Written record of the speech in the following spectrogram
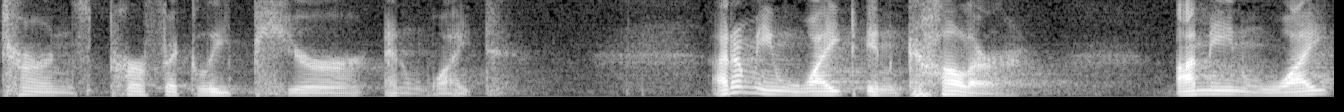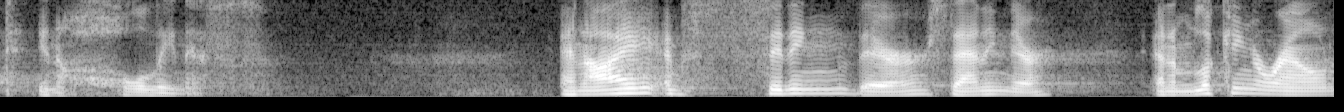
turns perfectly pure and white. I don't mean white in color, I mean white in holiness. And I am sitting there, standing there, and I'm looking around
